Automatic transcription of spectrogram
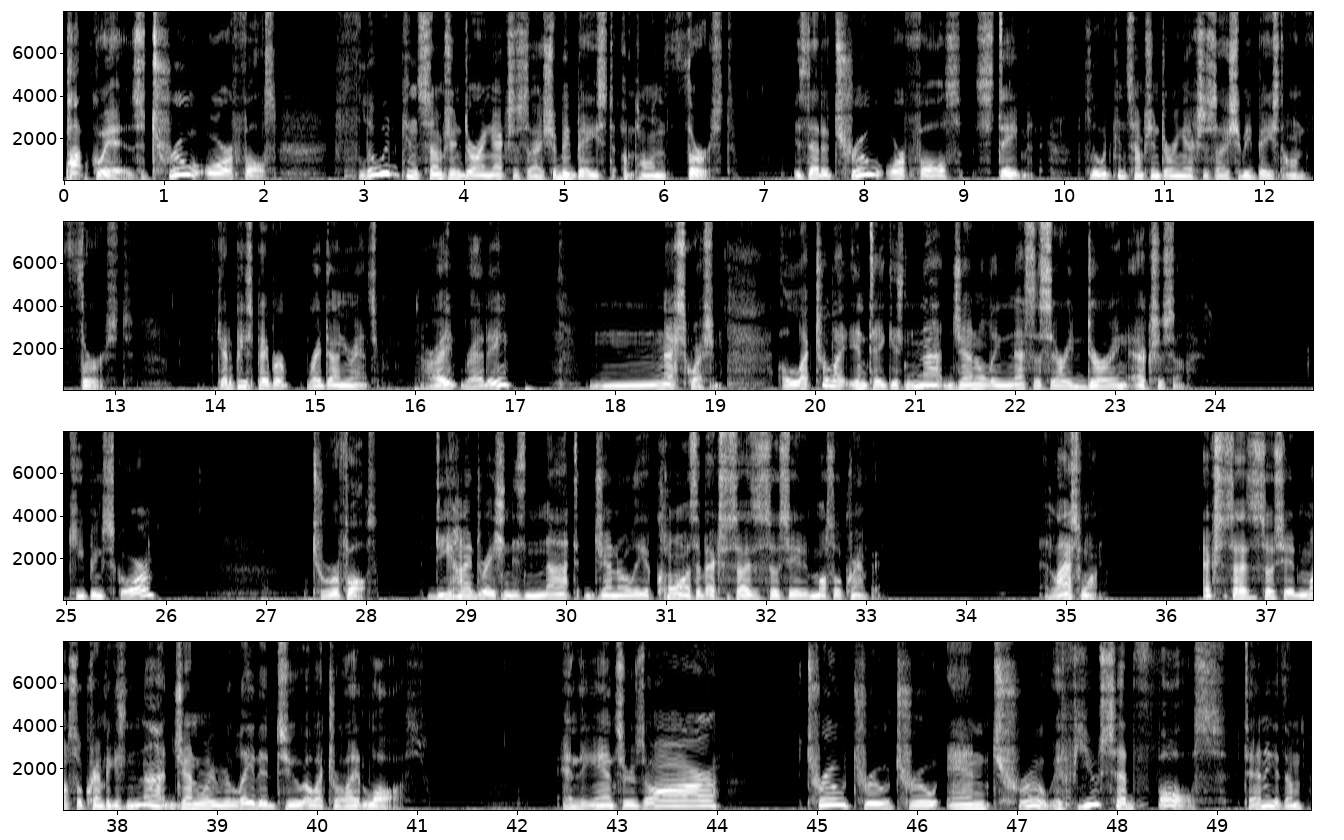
Pop quiz, true or false? Fluid consumption during exercise should be based upon thirst. Is that a true or false statement? Fluid consumption during exercise should be based on thirst. Get a piece of paper, write down your answer. All right, ready? Next question. Electrolyte intake is not generally necessary during exercise. Keeping score? True or false? Dehydration is not generally a cause of exercise-associated muscle cramping. And last one. Exercise-associated muscle cramping is not generally related to electrolyte loss. And the answers are true, true, true, and true. If you said false to any of them,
